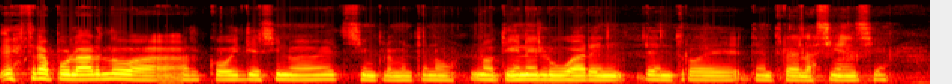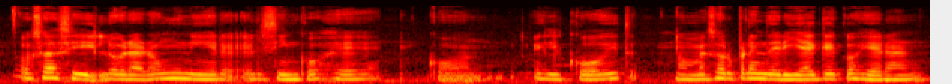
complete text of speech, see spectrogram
extrapolarlo al COVID-19 simplemente no, no tiene lugar en, dentro, de, dentro de la ciencia. O sea, si lograron unir el 5G con el COVID, no me sorprendería que cogieran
